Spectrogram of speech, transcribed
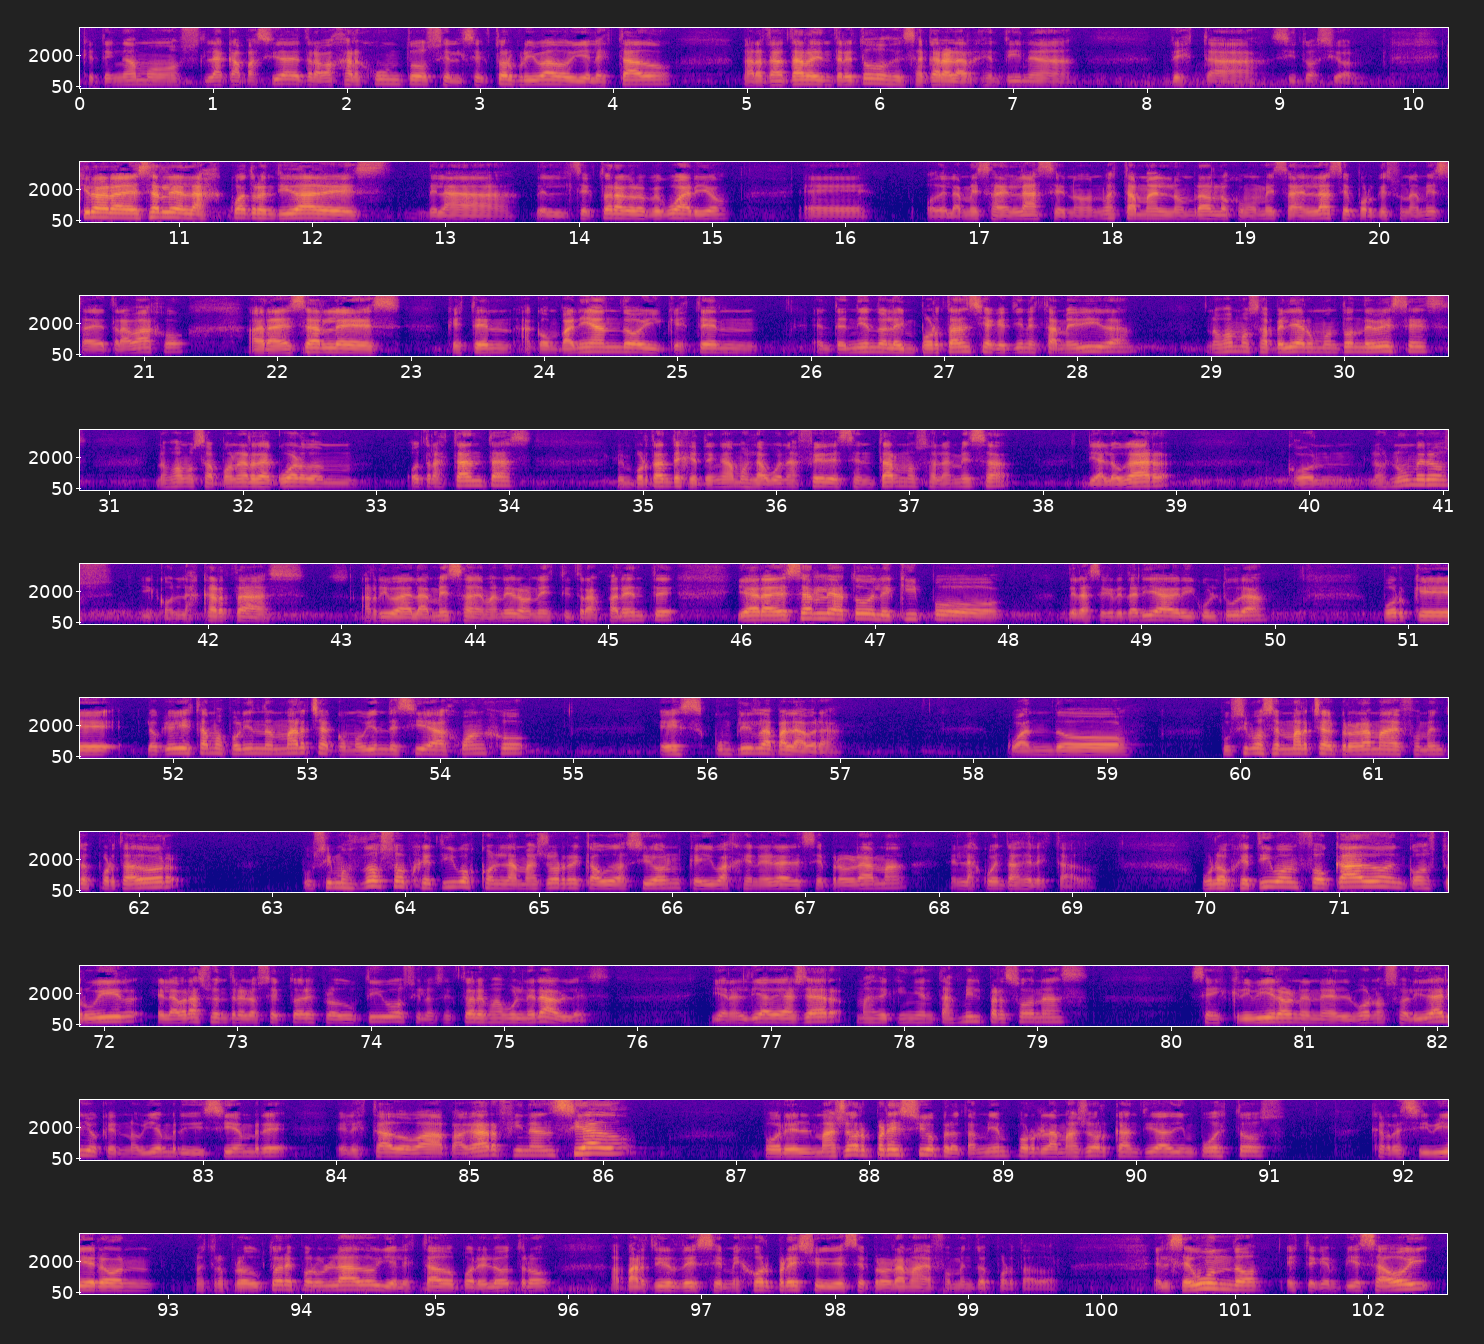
que tengamos la capacidad de trabajar juntos el sector privado y el Estado para tratar entre todos de sacar a la Argentina de esta situación. Quiero agradecerle a las cuatro entidades de la, del sector agropecuario eh, o de la mesa de enlace, no, no está mal nombrarlos como mesa de enlace porque es una mesa de trabajo. Agradecerles que estén acompañando y que estén entendiendo la importancia que tiene esta medida. Nos vamos a pelear un montón de veces, nos vamos a poner de acuerdo en otras tantas. Lo importante es que tengamos la buena fe de sentarnos a la mesa dialogar con los números y con las cartas arriba de la mesa de manera honesta y transparente y agradecerle a todo el equipo de la Secretaría de Agricultura porque lo que hoy estamos poniendo en marcha, como bien decía Juanjo, es cumplir la palabra. Cuando pusimos en marcha el programa de fomento exportador, pusimos dos objetivos con la mayor recaudación que iba a generar ese programa en las cuentas del Estado. Un objetivo enfocado en construir el abrazo entre los sectores productivos y los sectores más vulnerables. Y en el día de ayer, más de 500.000 personas se inscribieron en el bono solidario que en noviembre y diciembre el Estado va a pagar, financiado por el mayor precio, pero también por la mayor cantidad de impuestos que recibieron nuestros productores por un lado y el Estado por el otro a partir de ese mejor precio y de ese programa de fomento exportador. El segundo, este que empieza hoy,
